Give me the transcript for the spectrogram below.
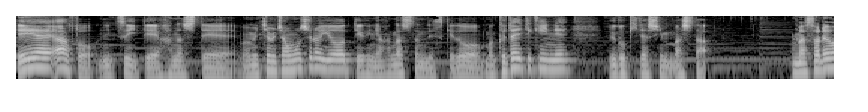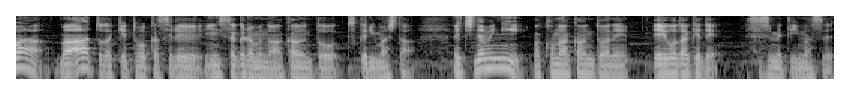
AI アートについて話して、まあ、めちゃめちゃ面白いよっていうふうに話したんですけど、まあ、具体的にね動き出しました。まあそれは、まあ、アートだけ投下するインスタグラムのアカウントを作りました。えちなみに、まあ、このアカウントはね英語だけで進めています。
